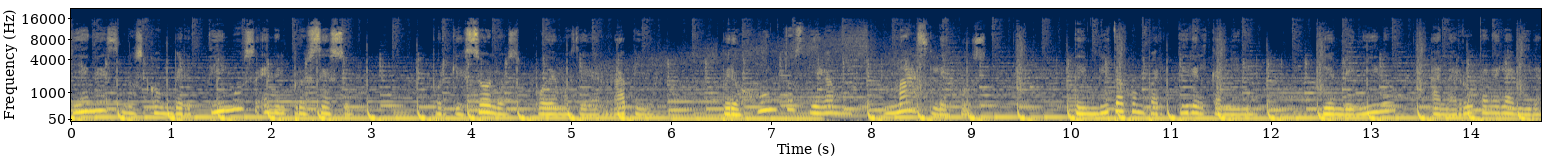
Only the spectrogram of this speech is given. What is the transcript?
quienes nos convertimos en el proceso, porque solos podemos llegar rápido pero juntos llegamos más lejos. Te invito a compartir el camino. Bienvenido a la ruta de la vida.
